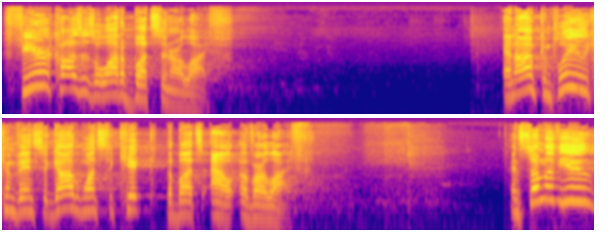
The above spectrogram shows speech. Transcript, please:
Fear causes a lot of butts in our life. And I'm completely convinced that God wants to kick the butts out of our life. And some of you,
